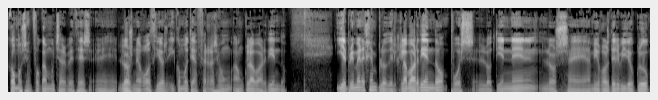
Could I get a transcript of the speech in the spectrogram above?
cómo se enfocan muchas veces eh, los negocios y cómo te aferras a un, a un, clavo ardiendo. Y el primer ejemplo del clavo ardiendo, pues lo tienen los eh, amigos del videoclub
